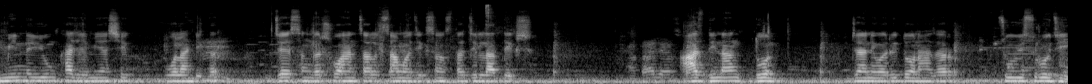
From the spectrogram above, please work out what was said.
मी नयूम खाजे मिया शेख वलांडीकर. जय संघर्ष वाहन चालक सामाजिक संस्था जिल्हाध्यक्ष आज दिनांक दोन जानेवारी दोन हजार चोवीस रोजी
